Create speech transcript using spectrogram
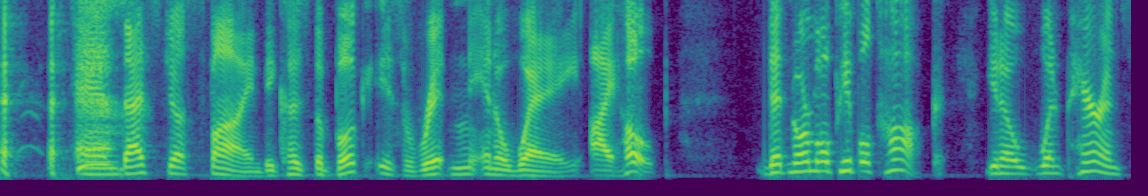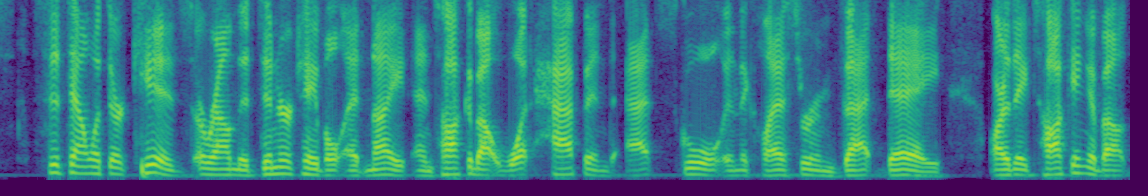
and that's just fine because the book is written in a way, I hope, that normal people talk. You know, when parents sit down with their kids around the dinner table at night and talk about what happened at school in the classroom that day, are they talking about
